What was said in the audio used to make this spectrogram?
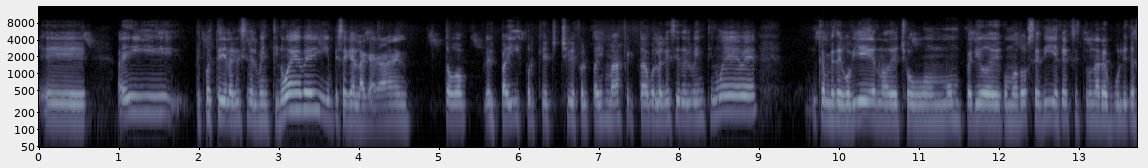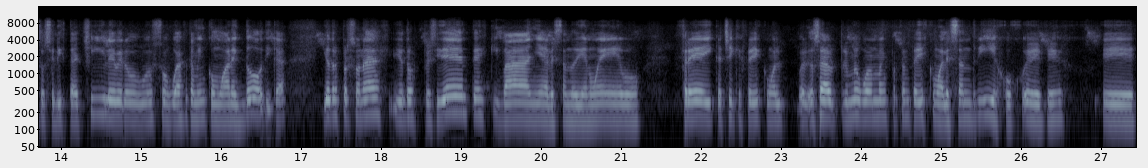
eh, ahí después te la crisis del 29 y empieza a quedar la cagada en todo el país porque Chile fue el país más afectado por la crisis del 29, cambios de gobierno, de hecho hubo un, periodo de como 12 días que existió una república socialista de Chile, pero son cosas también como anecdóticas, y otros personajes, y otros presidentes, Ibañez, Alessandro de Nuevo, Frey, caché que Frey es como el, o sea, el primer gobierno más importante ahí es como Alessandri eh, que es eh,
